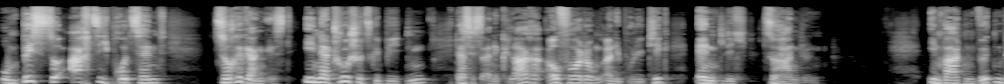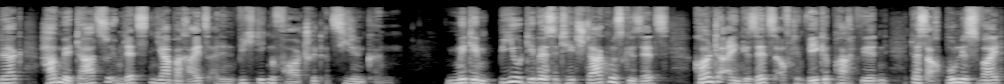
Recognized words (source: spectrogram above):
um bis zu 80 Prozent zurückgegangen ist. In Naturschutzgebieten, das ist eine klare Aufforderung an die Politik, endlich zu handeln. In Baden-Württemberg haben wir dazu im letzten Jahr bereits einen wichtigen Fortschritt erzielen können. Mit dem Biodiversitätsstärkungsgesetz konnte ein Gesetz auf den Weg gebracht werden, das auch bundesweit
